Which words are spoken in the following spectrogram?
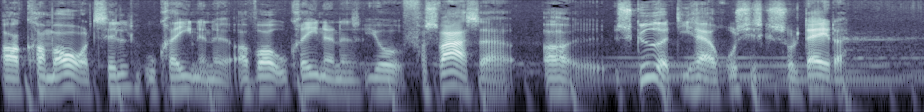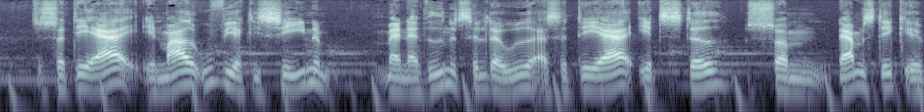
og komme over til ukrainerne, og hvor ukrainerne jo forsvarer sig og øh, skyder de her russiske soldater. Så det er en meget uvirkelig scene, man er vidne til derude. Altså, det er et sted, som nærmest ikke øh,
